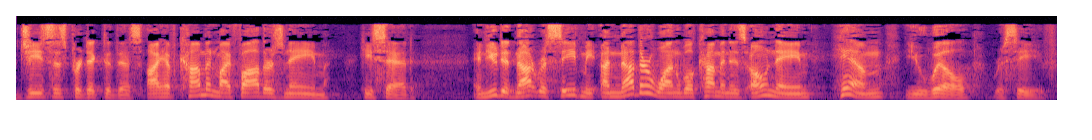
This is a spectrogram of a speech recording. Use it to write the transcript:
Jesus predicted this. I have come in my Father's name he said, and you did not receive me. Another one will come in his own name. Him you will receive.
